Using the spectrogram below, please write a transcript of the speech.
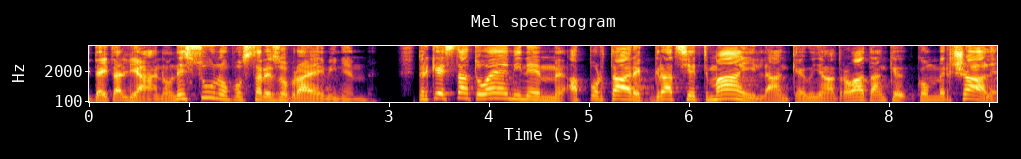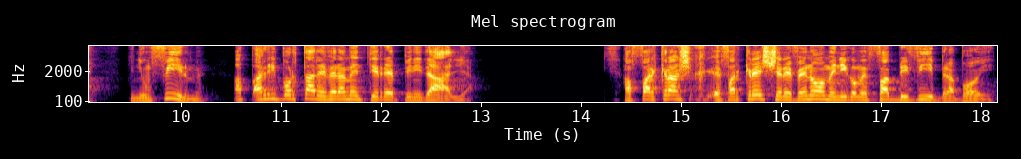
da italiano, nessuno può stare sopra Eminem. Perché è stato Eminem a portare, grazie 8 Mile anche, quindi una trovata anche commerciale, quindi un film, a, a riportare veramente il rap in Italia. A far, crash, far crescere fenomeni come Fabri Fibra poi.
